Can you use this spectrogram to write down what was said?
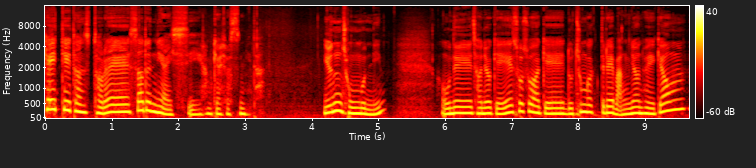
KT 턴스털의 서든니 아이씨 함께 하셨습니다. 윤종모님, 오늘 저녁에 소소하게 노총각들의 망년회 겸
